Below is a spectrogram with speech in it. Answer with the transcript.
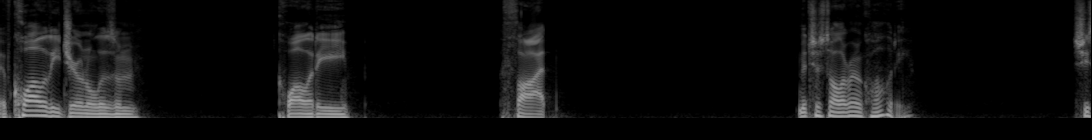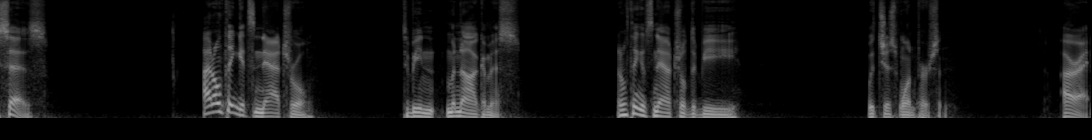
of quality journalism, quality thought. It's just all around quality. She says, I don't think it's natural to be monogamous. I don't think it's natural to be with just one person. All right.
